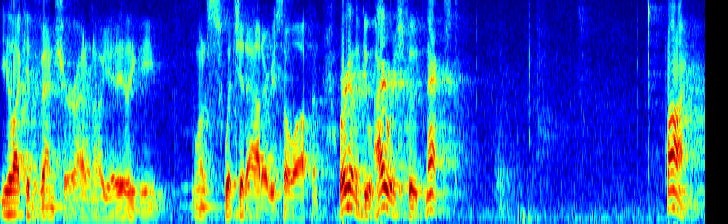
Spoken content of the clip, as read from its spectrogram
you like adventure, I don't know, you, you want to switch it out every so often. We're going to do Irish food next. Fine.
